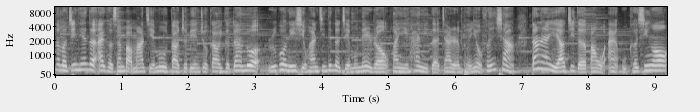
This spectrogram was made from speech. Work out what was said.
那么今天的艾可三宝妈节目到这边就告一个段落。如果你喜欢今天的节目内容，欢迎和你的家人朋友分享，当然也要记得帮我按五颗星哦。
